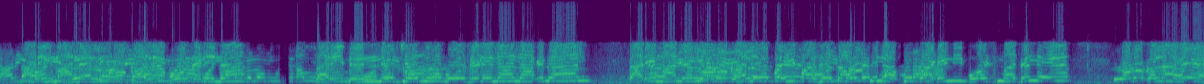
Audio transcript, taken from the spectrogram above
તારી માને લોડો ઘાલે ભોસડી ના. તારી બેન ને. ચોદું ભોસડી ના નાગદાન. તારી માને લોડો ઘાલે પછી પાછો તારો છે કાઢી આખું કાઢીની ભોસમાં છે ને લોડો ગલા હે.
